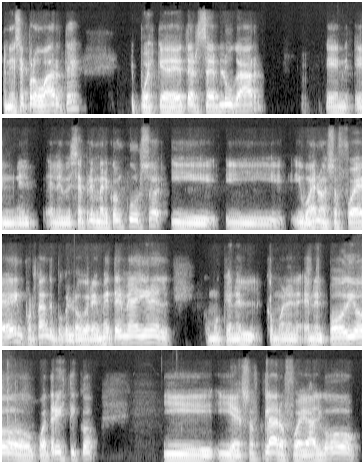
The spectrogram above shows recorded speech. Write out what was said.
en ese probarte, pues quedé de tercer lugar en, en, el, en ese primer concurso y, y, y, bueno, eso fue importante porque logré meterme ahí en el, como que en el, como en el, en el podio cuatrístico y, eso, claro, fue algo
